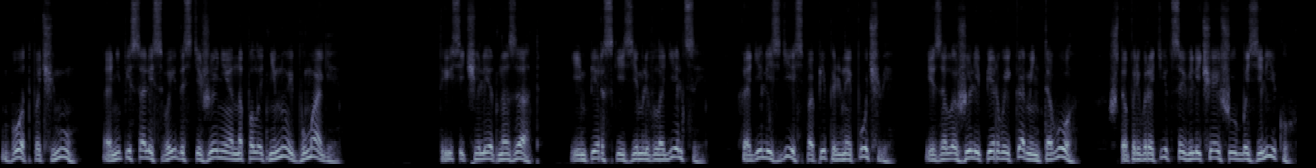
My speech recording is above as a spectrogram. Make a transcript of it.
Вот почему они писали свои достижения на полотняной бумаге. Тысячи лет назад имперские землевладельцы ходили здесь по пепельной почве и заложили первый камень того, что превратится в величайшую базилику,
